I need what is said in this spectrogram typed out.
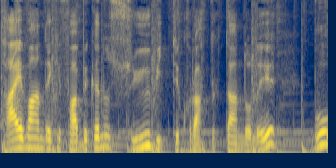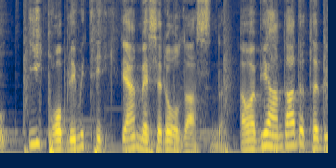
Tayvan'daki fabrikanın suyu bitti kuraklıktan dolayı. Bu ilk problemi tetikleyen mesele oldu aslında. Ama bir yandan da tabii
